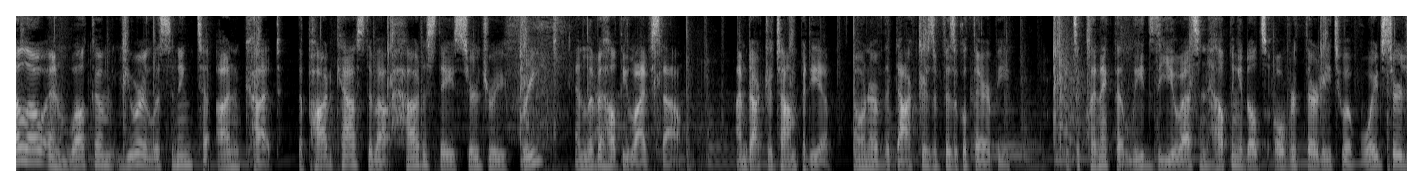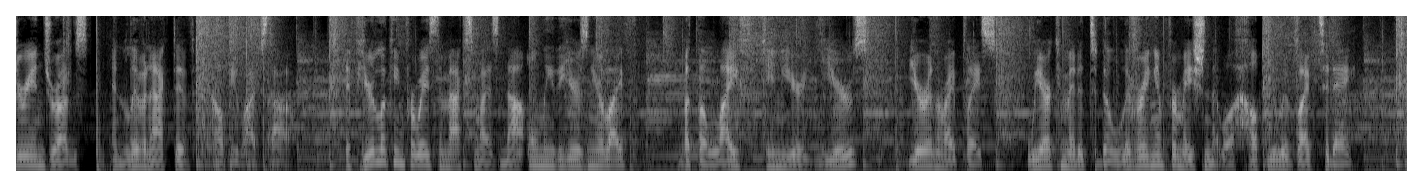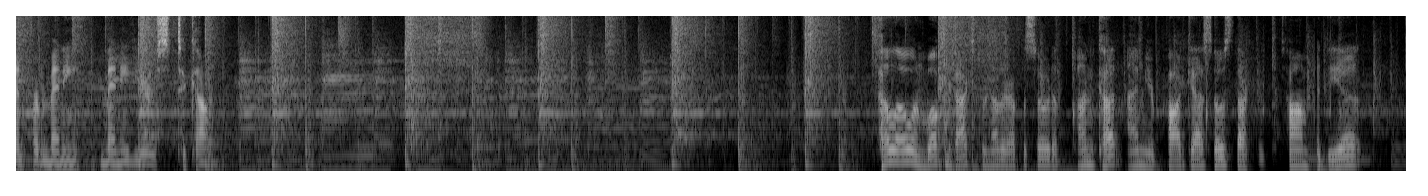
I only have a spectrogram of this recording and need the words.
Hello and welcome. You are listening to Uncut, the podcast about how to stay surgery free and live a healthy lifestyle. I'm Dr. Tom Padilla, owner of the Doctors of Physical Therapy. It's a clinic that leads the U.S. in helping adults over 30 to avoid surgery and drugs and live an active, healthy lifestyle. If you're looking for ways to maximize not only the years in your life, but the life in your years, you're in the right place. We are committed to delivering information that will help you live life today and for many, many years to come. Hello, and welcome back to another episode of Uncut. I'm your podcast host, Dr. Tom Padilla,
